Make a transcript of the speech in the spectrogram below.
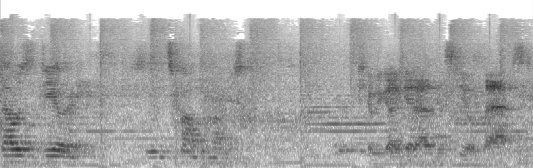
That was the dealer. So it's compromised. Okay, we gotta get out of this deal fast.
